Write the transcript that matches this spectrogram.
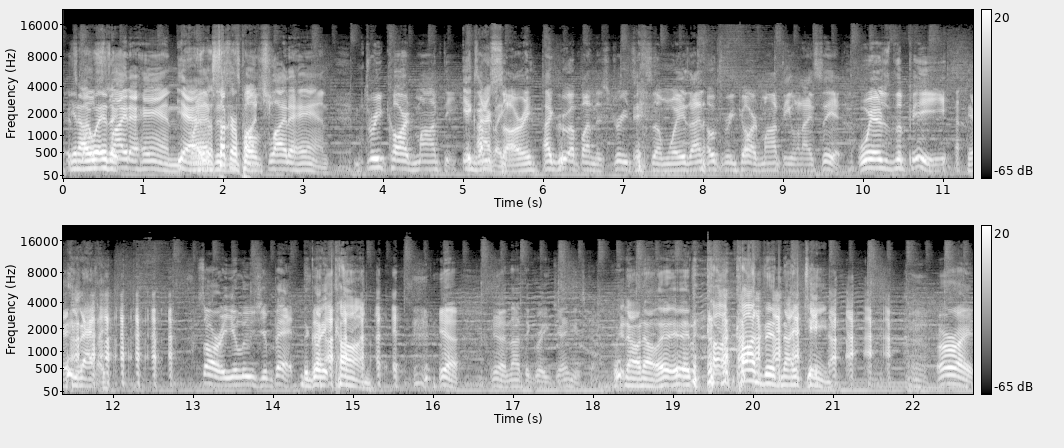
It's you know, it's a- sleight of hand. Yeah, it's a sucker It's punch. Sleight of hand. Three card Monty. Exactly. I'm sorry. I grew up on the streets in some ways. I know three card Monty when I see it. Where's the P? Exactly. sorry, you lose your bet. the great con. yeah. Yeah, not the great Genghis Khan. No, no, it, it, con, Convid 19. All right.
